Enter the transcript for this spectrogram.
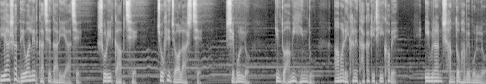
তিয়াশা দেওয়ালের কাছে দাঁড়িয়ে আছে। শরীর কাঁপছে, চোখে জল আসছে। সে বলল, কিন্তু আমি হিন্দু, আমার এখানে থাকা কি ঠিক হবে? ইমরান শান্তভাবে বলল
